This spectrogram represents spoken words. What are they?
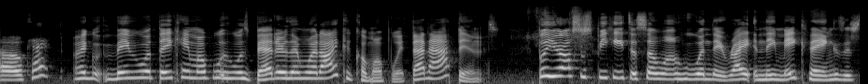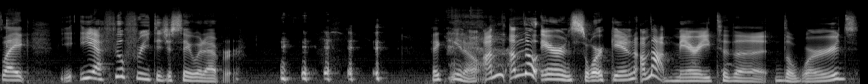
Okay. Like maybe what they came up with was better than what I could come up with. That happens. But you're also speaking to someone who, when they write and they make things, it's like, yeah, feel free to just say whatever. like you know, I'm I'm no Aaron Sorkin. I'm not married to the the words.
